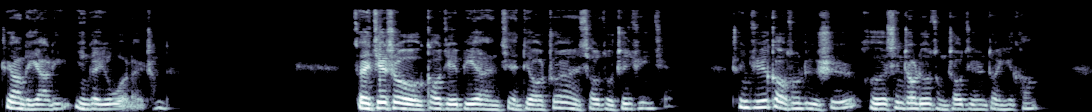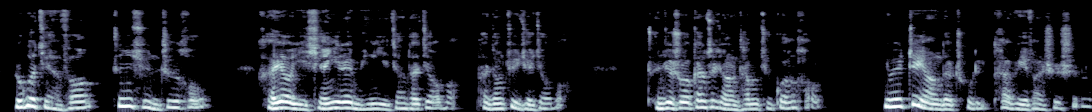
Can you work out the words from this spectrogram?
这样的压力应该由我来承担。在接受高捷弊案检调专案小组侦讯前，陈菊告诉律师和新潮流总召集人段宜康，如果检方侦讯之后还要以嫌疑人名义将他交保，他将拒绝交保。陈菊说：“干脆就让他们去关好了，因为这样的处理太违反事实了。”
